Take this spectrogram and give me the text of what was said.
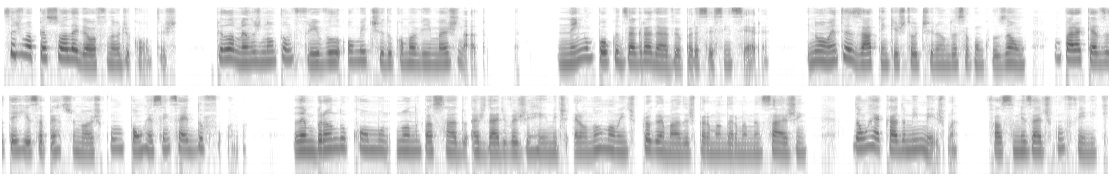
seja uma pessoa legal, afinal de contas. Pelo menos não tão frívolo ou metido como havia imaginado. Nem um pouco desagradável, para ser sincera. E no momento exato em que estou tirando essa conclusão, um paraquedas aterrissa perto de nós com um pão recém-saído do forno. Lembrando como no ano passado as dádivas de Hamid eram normalmente programadas para mandar uma mensagem, dou um recado a mim mesma. Faça amizade com Finnick,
